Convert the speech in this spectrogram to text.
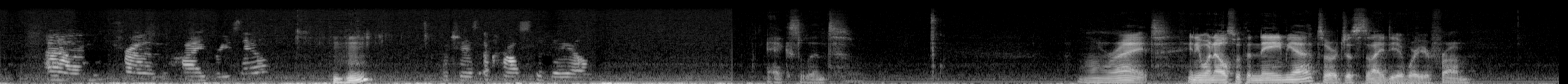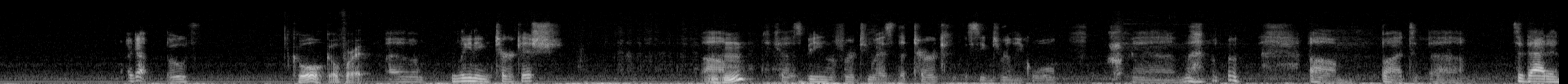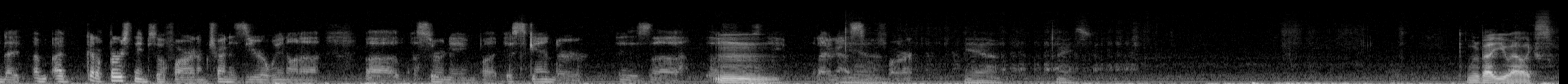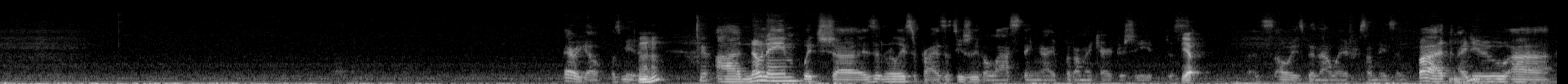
um, from Hy Brasil, Mm-hmm. which is across the Vale. Excellent. All right. Anyone else with a name yet, or just an idea of where you're from? I got both. Cool. Go for it. Um, leaning Turkish. Um, Because being referred to as the Turk seems really cool. And, um, but um, to that end, I, I'm, I've got a first name so far, and I'm trying to zero in on a, uh, a surname, but Iskander is uh, the Mm. first name that I've got so far. Yeah. Nice. What about you, Alex? There we go. Was muted. Mm-hmm. Uh, no name, which uh, isn't really a surprise. It's usually the last thing I put on my character sheet. Just, Yep. It's always been that way for some reason. But I Mhm. do. Uh,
